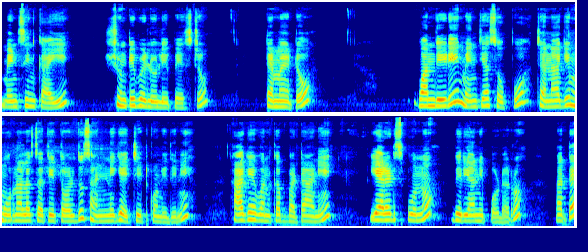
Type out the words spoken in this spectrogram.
ಮೆಣಸಿನ್ಕಾಯಿ, ಶುಂಠಿ ಬೆಳ್ಳುಳ್ಳಿ ಪೇಸ್ಟು ಟೊಮೆಟೊ, ಒಂದಿಡಿ ಮೆಂತ್ಯ ಸೊಪ್ಪು, ಚೆನ್ನಾಗಿ ಮೂರ್ನಾಲ್ಕು ಸತಿ ತೊಳೆದು ಸಣ್ಣಗೆ ಹೆಚ್ಚಿಟ್ಕೊಂಡಿದ್ದೀನಿ. ಹಾಗೆ ಒಂದು ಕಪ್ ಬಟಾಣಿ, ಎರಡು ಸ್ಪೂನು ಬಿರಿಯಾನಿ ಪೌಡರು ಮತ್ತು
